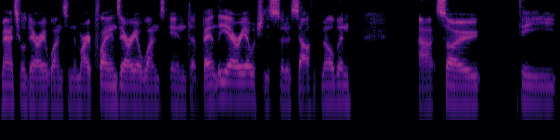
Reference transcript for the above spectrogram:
Mansfield area, one's in the Murray Plains area, one's in the Bentleigh area, which is sort of south of Melbourne. Uh, so the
